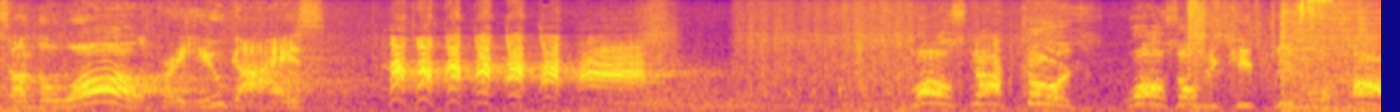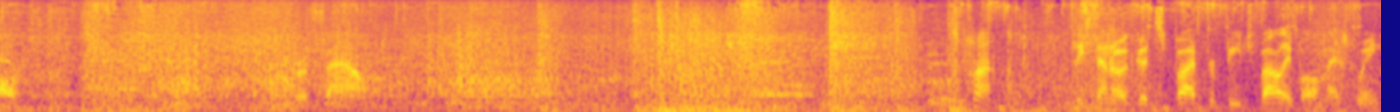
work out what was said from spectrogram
Writing's on the wall for you guys. Walls not good! Walls only keep people apart! Profound. Huh. At least I know a good spot for beach volleyball next week.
